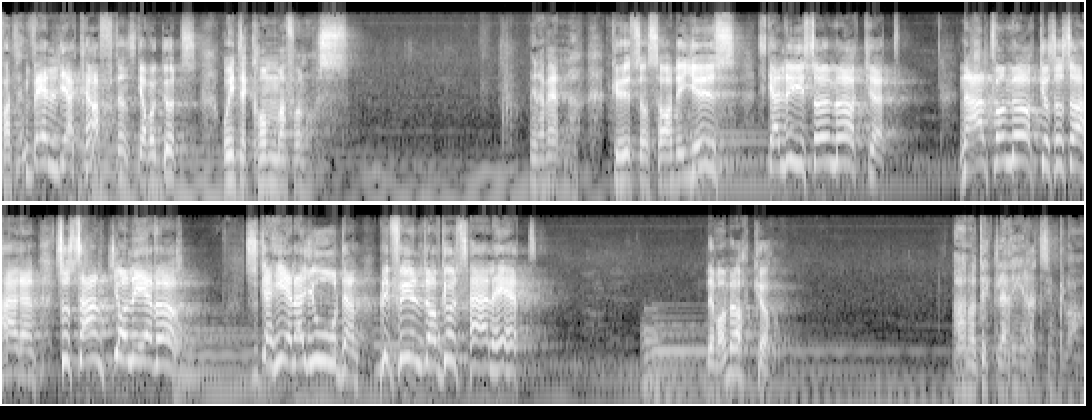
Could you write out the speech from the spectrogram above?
för att den väldiga kraften ska vara Guds och inte komma från oss. Mina vänner, Gud som sa det ljus ska lysa ur mörkret. När allt var mörker så sa Herren, så sant jag lever så ska hela jorden bli fylld av Guds härlighet. Det var mörker. Han har deklarerat sin plan.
